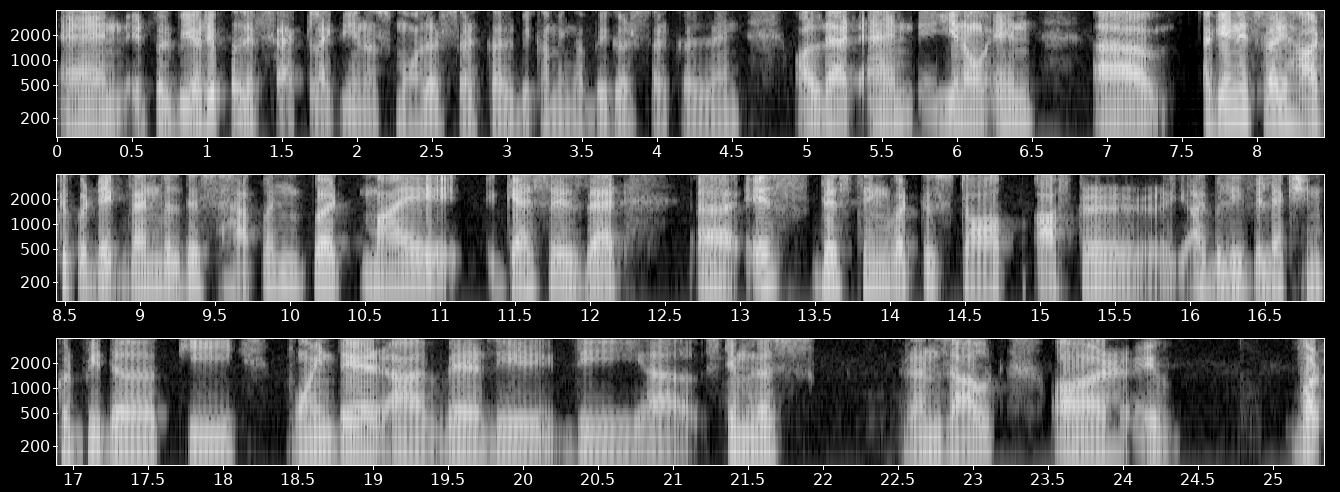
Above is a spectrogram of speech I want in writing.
and it will be a ripple effect like you know smaller circle becoming a bigger circle and all that. And you know in uh, again it's very hard to predict when will this happen but my guess is that uh, if this thing were to stop after i believe election could be the key point there uh, where the the uh, stimulus runs out or if what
